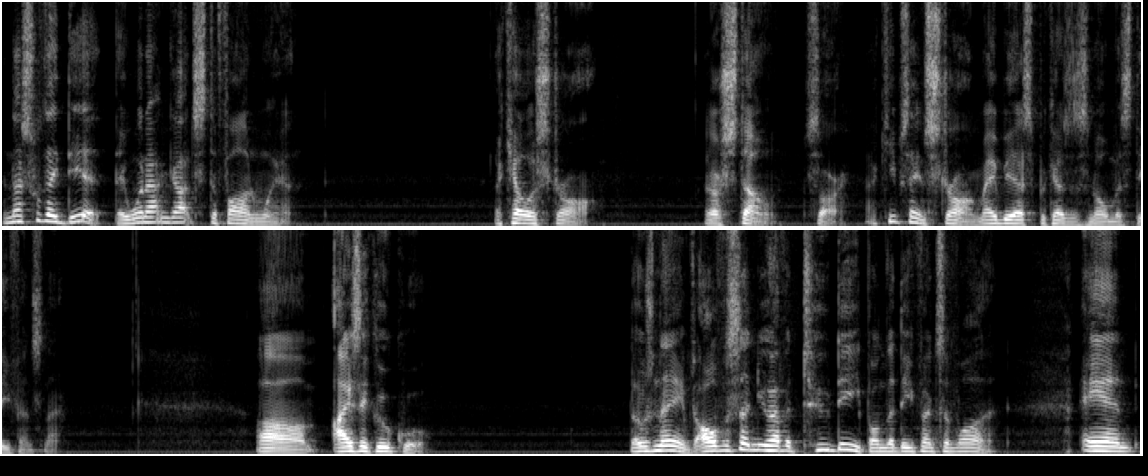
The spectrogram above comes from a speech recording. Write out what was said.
And that's what they did. They went out and got Stephon Wynn. Akelo Strong. Or Stone. Sorry. I keep saying strong. Maybe that's because it's an Ole Miss defense now. Um, Isaac Ukwu. Those names. All of a sudden you have a two deep on the defensive line. And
